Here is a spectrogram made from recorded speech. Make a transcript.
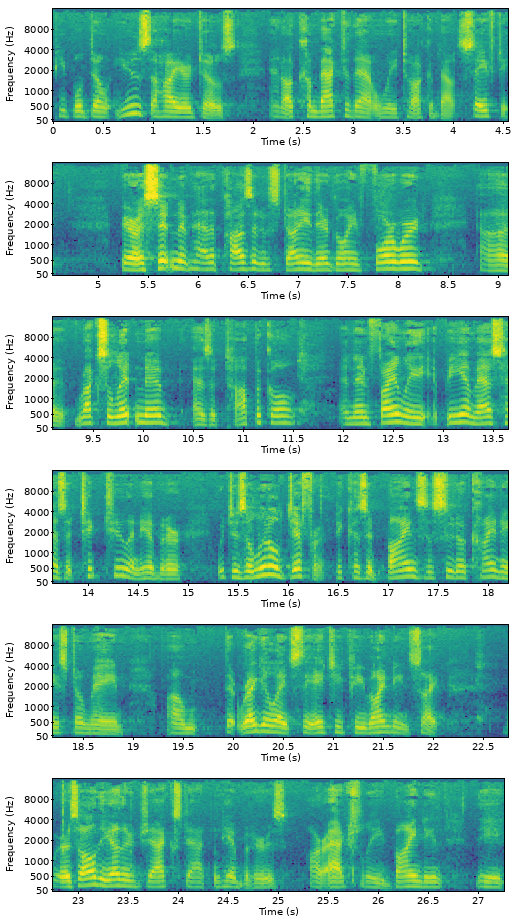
people don't use the higher dose, and I'll come back to that when we talk about safety. Baricitinib had a positive study. They're going forward. Uh, ruxolitinib as a topical. And then finally, BMS has a TYK2 inhibitor, which is a little different because it binds the pseudokinase domain um, that regulates the ATP binding site, whereas all the other JAK-STAT inhibitors are actually binding the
